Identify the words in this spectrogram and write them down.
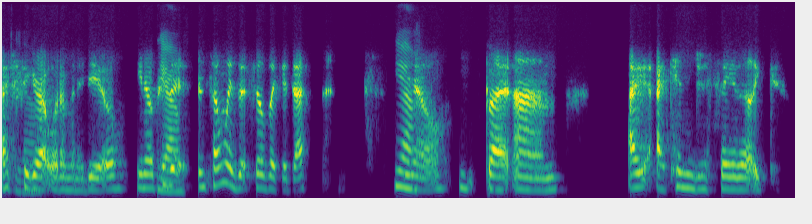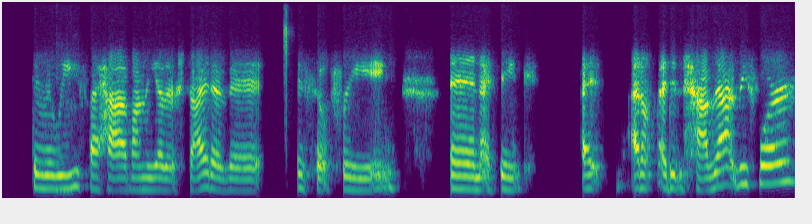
I have to yeah. figure out what I'm going to do, you know, because yeah. in some ways it feels like a death sentence, yeah. you know, but um, I, I can just say that like the relief I have on the other side of it is so freeing. And I think I, I don't, I didn't have that before,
